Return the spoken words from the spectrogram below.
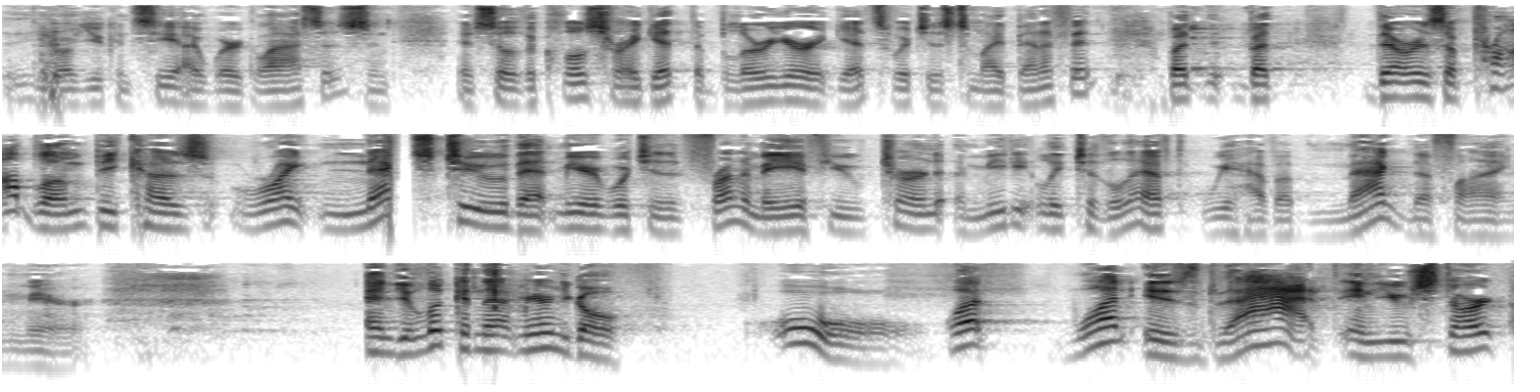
you know, you can see I wear glasses, and, and so the closer I get, the blurrier it gets, which is to my benefit. But, but there is a problem because right next to that mirror, which is in front of me, if you turn immediately to the left, we have a magnifying mirror. And you look in that mirror and you go, oh, what? What is that? And you start,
